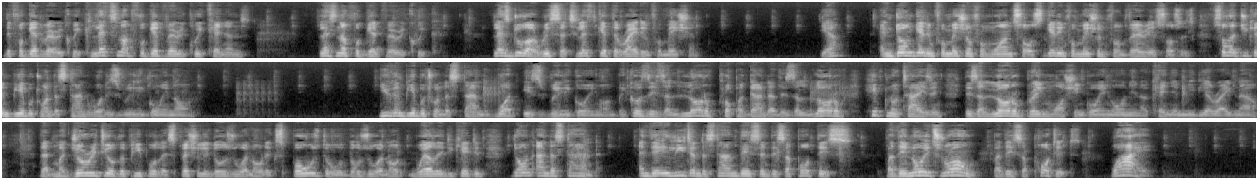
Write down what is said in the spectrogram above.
they forget very quick. Let's not forget very quick, Kenyans. Let's not forget very quick. Let's do our research. Let's get the right information. Yeah? And don't get information from one source. Get information from various sources so that you can be able to understand what is really going on you can be able to understand what is really going on because there's a lot of propaganda, there's a lot of hypnotizing, there's a lot of brainwashing going on in our Kenyan media right now. That majority of the people, especially those who are not exposed or those who are not well educated, don't understand. And the elite understand this and they support this. But they know it's wrong, but they support it. Why?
